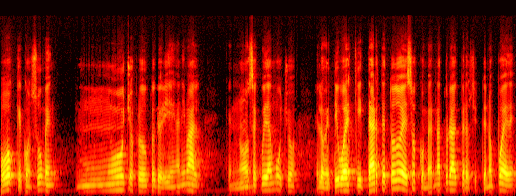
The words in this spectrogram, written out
o que consumen muchos productos de origen animal, que no se cuidan mucho. El objetivo es quitarte todo eso, comer natural, pero si usted no puede,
